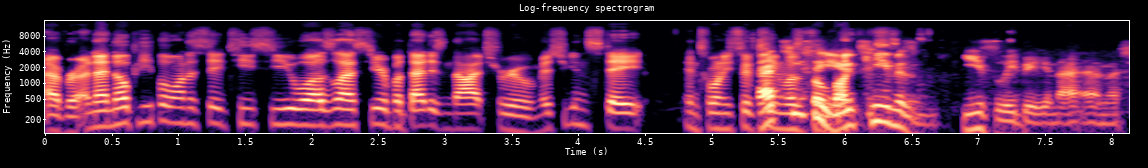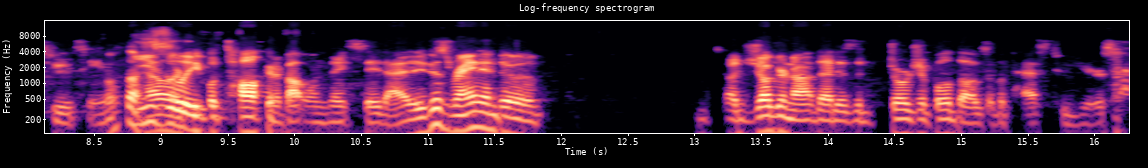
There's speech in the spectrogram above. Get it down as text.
ever. And I know people want to say TCU was last year, but that is not true. Michigan State in 2015 That was the TCU luckiest team is easily beating that MSU team. What the hell are Easily. people talking about when they say that? They just ran into a, a juggernaut that is the Georgia Bulldogs of the past two years.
